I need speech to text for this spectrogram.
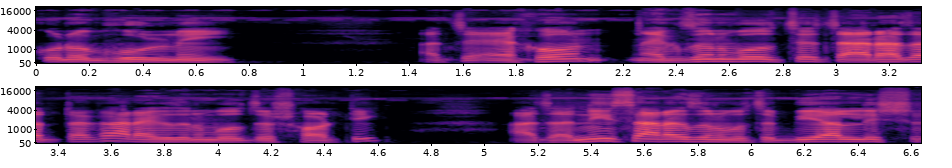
কোনো ভুল নেই। আচ্ছা এখন একজন বলছে চার হাজার টাকা, আর একজন বলছে সঠিক। আচ্ছা নিচে আর একজন বলছে বিয়াল্লিশ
